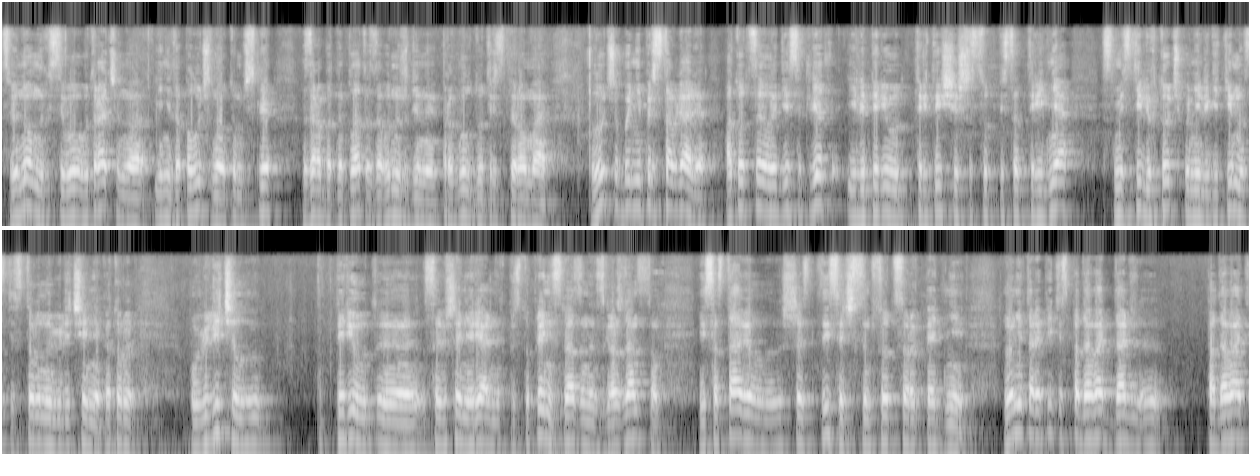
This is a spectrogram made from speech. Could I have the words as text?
с виновных всего утраченного и недополученного, в том числе заработной платы за вынужденный прогул до 31 мая. Лучше бы не представляли, а то целые 10 лет или период 3653 дня сместили в точку нелегитимности в сторону увеличения, который увеличил период э, совершения реальных преступлений, связанных с гражданством, и составил 6745 дней. Но не торопитесь подавать, дальше, э, подавать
